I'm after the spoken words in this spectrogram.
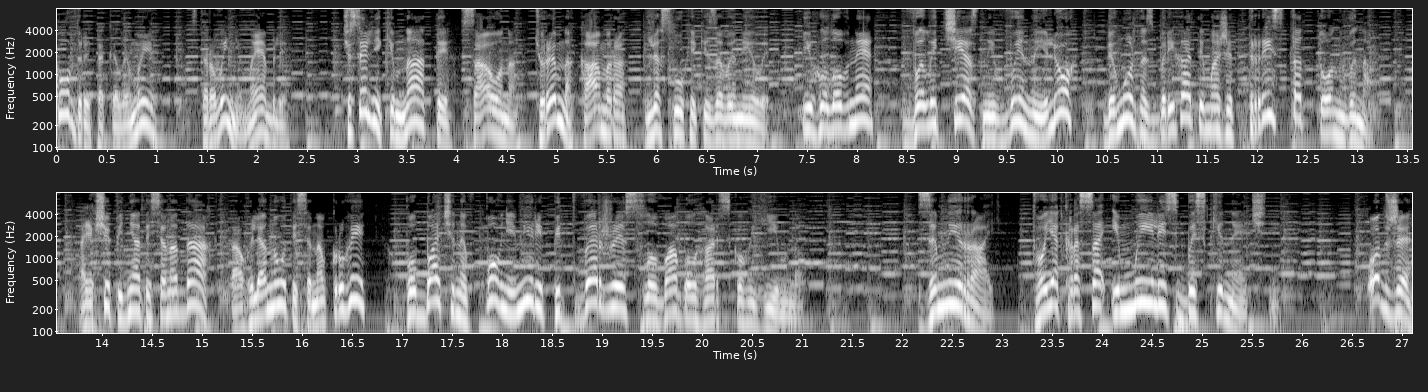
ковдри та килими, старовинні меблі, чисельні кімнати, сауна, тюремна камера для слуг, які завинили, і головне величезний винний льох, де можна зберігати майже 300 тонн вина. А якщо піднятися на дах та оглянутися навкруги, побачене в повній мірі підтверджує слова болгарського гімну. Земний рай, твоя краса і милість безкінечні. Отже,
